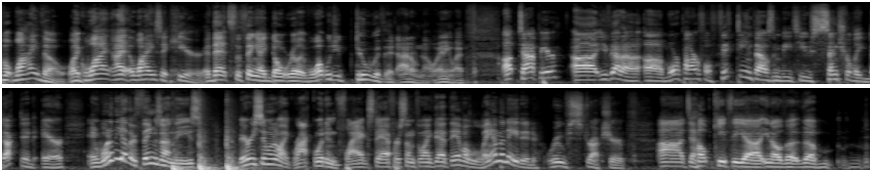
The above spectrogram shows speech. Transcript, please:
But why though? Like why I why is it here? That's the thing I don't really what would you do with it? I don't know. Anyway. Up top here, uh, you've got a, a more powerful 15,000 BTU centrally ducted air. And one of the other things on these, very similar like Rockwood and Flagstaff or something like that, they have a laminated roof structure uh, to help keep the, uh, you know, the,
